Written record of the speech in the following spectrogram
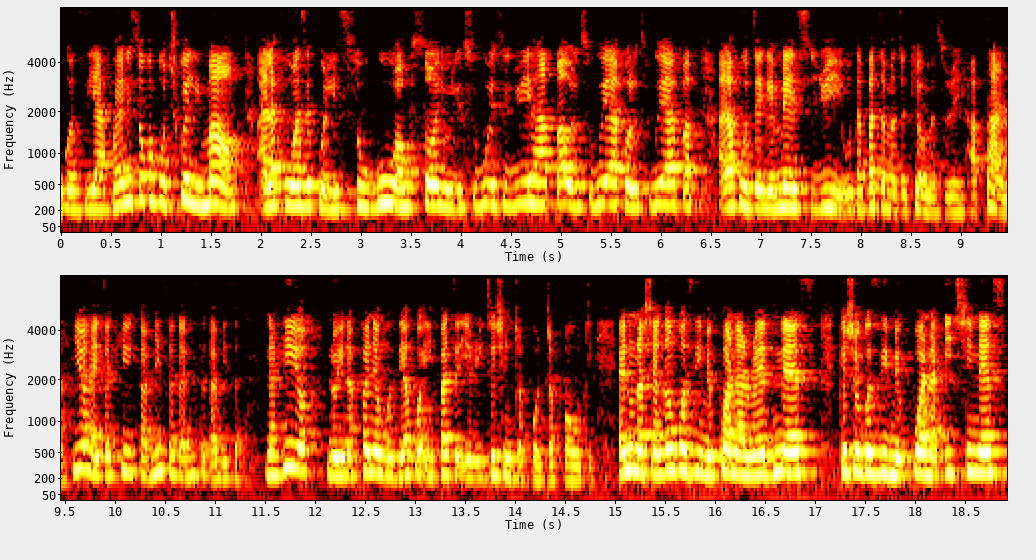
ngozi yako. Yaani sio kwamba uchukue limao alafu uanze kulisugua usoni, ulisugue sijui hapa, ulisugue hapa, ulisugue hapa, alafu utegemee sijui utapata matokeo mazuri. Hapana. Hiyo haitakiwi kabisa kabisa kabisa. Na hiyo ndio inafanya ngozi yako ipate irritation tofauti tofauti. Yaani unashangaa ngozi imekuwa na redness, kesho ngozi imekuwa na itchiness.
